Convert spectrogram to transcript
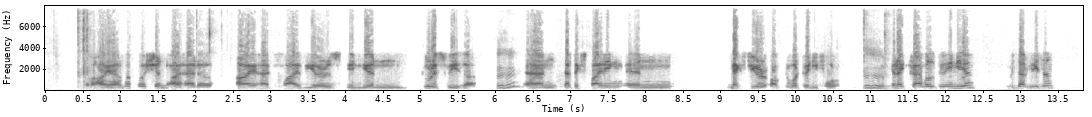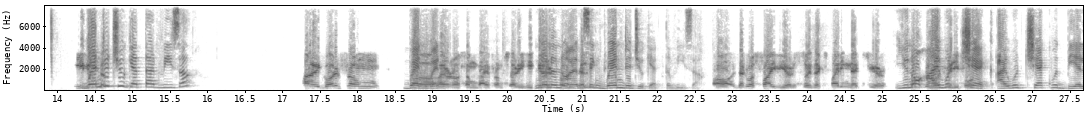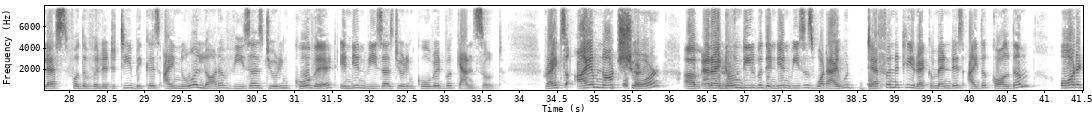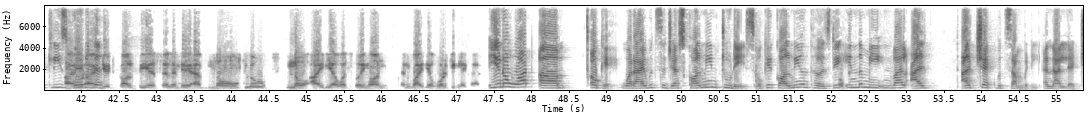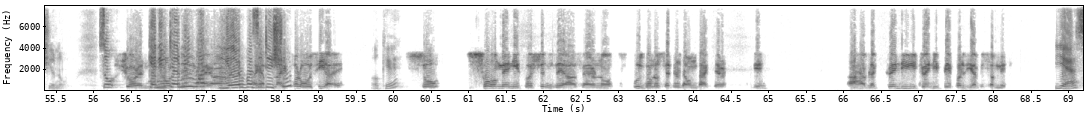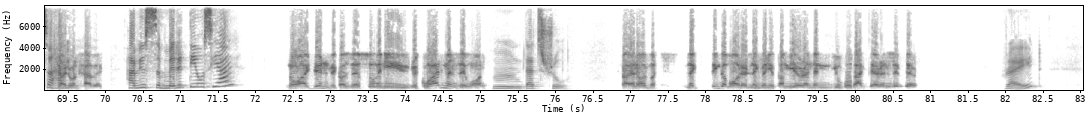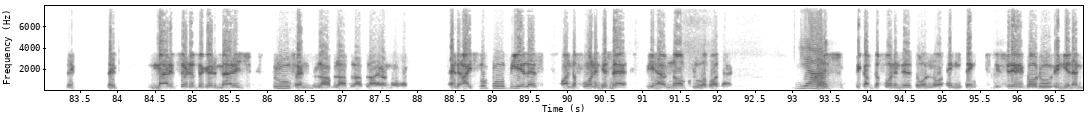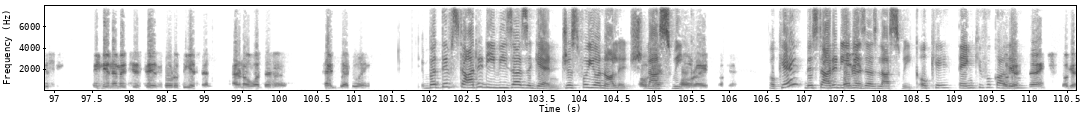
I have a question. I had a I had five years Indian tourist visa, mm-hmm. and that's expiring in next year, October 24. So can I travel to India with that visa? E-visa. When did you get that visa? I got it from? When, uh, when? I don't know. Some guy from Surrey. He No, no, no. I'm Delhi. saying when did you get the visa? Oh, that was five years, so it's expiring next year. You know, I would 24. check. I would check with BLS for the validity because I know a lot of visas during COVID, Indian visas during COVID were cancelled. Right? So I am not sure. Um, and I don't deal with Indian visas. What I would definitely recommend is either call them or at least I, go to I the. did call BSL, and they have no clue, no idea what's going on and why they're working like that. You know what? Um, okay, what I would suggest, call me in two days. Okay, call me on Thursday. In the meanwhile, I'll I'll check with somebody and I'll let you know. So, Sure. Can you tell me what I, uh, year was I it issued? For OCI. Okay. so so many questions they ask. I don't know who's going to settle down back there again. I have like 20, 20 papers you have to submit. Yes. So have I don't have it. have you submitted the OCI? No, I didn't because there's so many requirements they want. Hmm, that's true. I know, but like think about it. Like when you come here and then you go back there and live there. Right. Like like marriage certificate, marriage proof, and blah blah blah blah. I don't know what. And I spoke to BLS on the phone and they say, we have no clue about that. Yeah. Girls pick up the phone and they don't know anything. They say go to Indian Embassy. Indian Embassy says go to BSL. I don't know what the heck they're doing. But they've started e visas again, just for your knowledge, Okay. last week. All right. Okay. Okay? They started e Okay. visas last week. Okay. Thank you for calling. Okay. Thanks. Okay.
